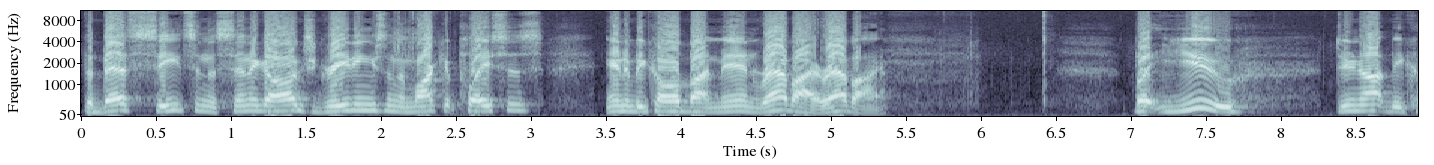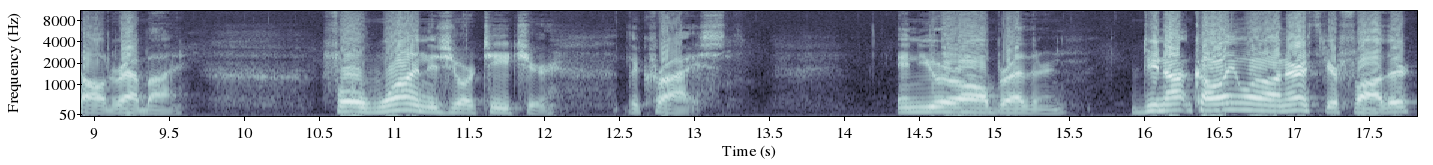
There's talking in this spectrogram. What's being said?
the best seats in the synagogues, greetings in the marketplaces, and to be called by men, Rabbi, Rabbi. But you do not be called Rabbi, for one is your teacher, the Christ, and you are all brethren. Do not call anyone on earth your father,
